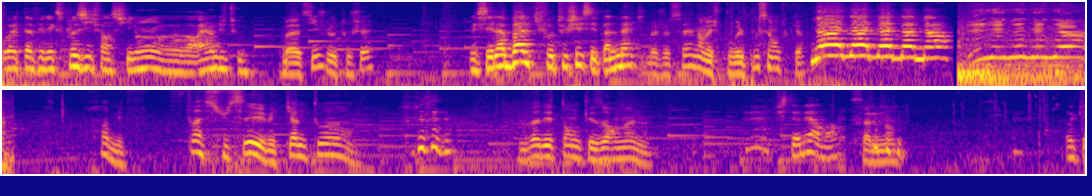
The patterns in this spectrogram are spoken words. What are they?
Ouais, t'as fait l'explosif, hein, sinon euh, rien du tout. Bah, si, je le touchais. Mais c'est la balle qu'il faut toucher, c'est pas le mec. Bah, je sais. Non, mais je pouvais le pousser en tout cas. Non, non, non, non, non Oh, mais va sucer, mais calme-toi. va détendre tes hormones. Je t'énerve, hein. Sale nain. Ok,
